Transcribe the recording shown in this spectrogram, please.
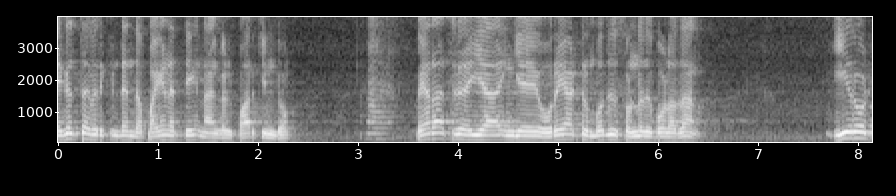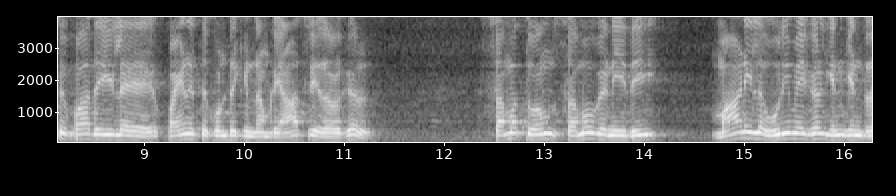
நிகழ்த்தவிருக்கின்ற இந்த பயணத்தை நாங்கள் பார்க்கின்றோம். பேராசிரியர் ஐயா இங்கே உரையாற்றும் போது சொன்னது போலதான் ஈரோட்டு பாதையில் பயணித்துக் கொண்டிருக்கின்ற நம்முடைய ஆசிரியர் அவர்கள் சமத்துவம் சமூக நீதி மாநில உரிமைகள் என்கின்ற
